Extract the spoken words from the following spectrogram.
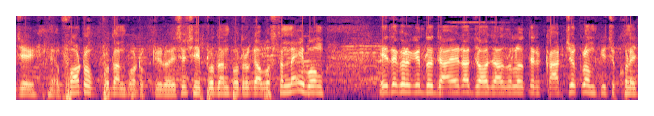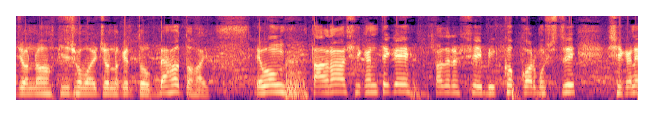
যে ফটক, প্রধান ফটকটি রয়েছে, সেই প্রধান ফটকে অবস্থান নেয় এবং এতে করে কিন্তু দায়রা জজ আদালতের কার্যক্রম কিছুক্ষণের জন্য, কিছু সময়ের জন্য কিন্তু ব্যাহত হয়। এবং তারা সেখান থেকে তাদের সেই বিক্ষোভ কর্মসূচি সেখানে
